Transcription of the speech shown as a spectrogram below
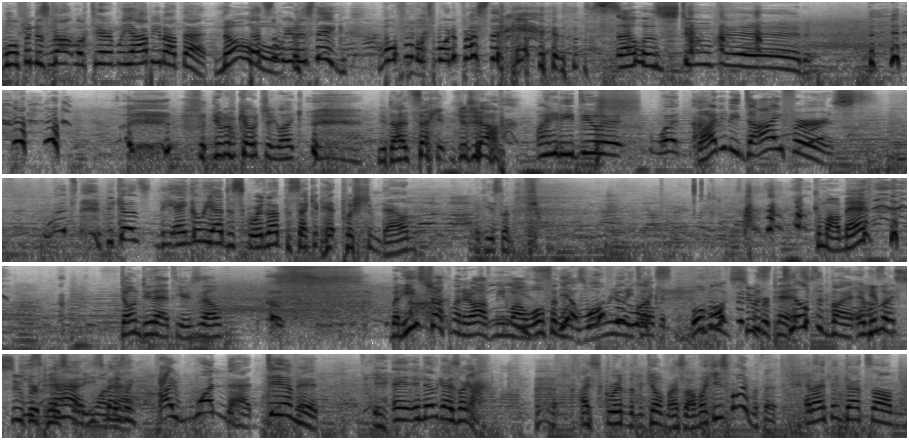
Wulfn does not look terribly happy about that. No. that's the weirdest thing. Wulfn looks more depressed than he is. that was stupid. Give him coaching, like you died second. Good job. Why did he do it? What? Why did he die first? What? Because the angle he had to score that, the second hit pushed him down, and he just went. Come on, man. Don't do that to yourself. But he's chuckling it off. Meanwhile, Wulfn yeah, looks Wulfn really looks, tilted. Wulfn, looks super was pissed. tilted by it. It He looks like, super he's pissed mad. that he he's won mad. He's that. like, I won that. Damn it. And, and the other guy's like, I squirted him and killed myself. Like he's fine with it. And I think that's um,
